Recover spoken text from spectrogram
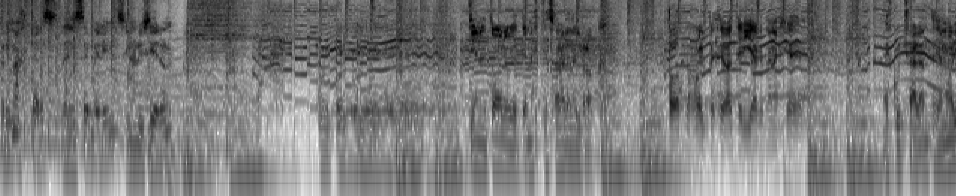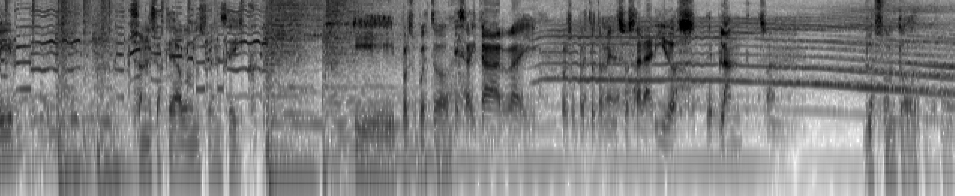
remasters de Zeppelin si no lo hicieron. Porque tiene todo lo que tienes que saber del rock. Todos los golpes de batería que tenés que escuchar antes de morir son esos que da Bonzo en ese disco. Y por supuesto esa guitarra y por supuesto también esos alaridos de Plant son lo son todo.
